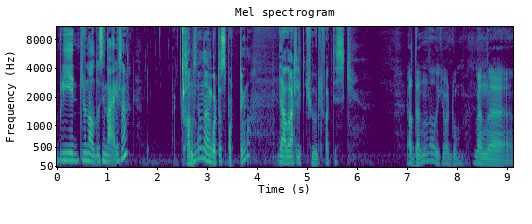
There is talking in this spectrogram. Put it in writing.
blir Ronaldo sin vei, liksom? Kan jo når han går til sporting, da. Det hadde vært litt kult, faktisk. Ja, den hadde ikke vært dum. Men uh,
